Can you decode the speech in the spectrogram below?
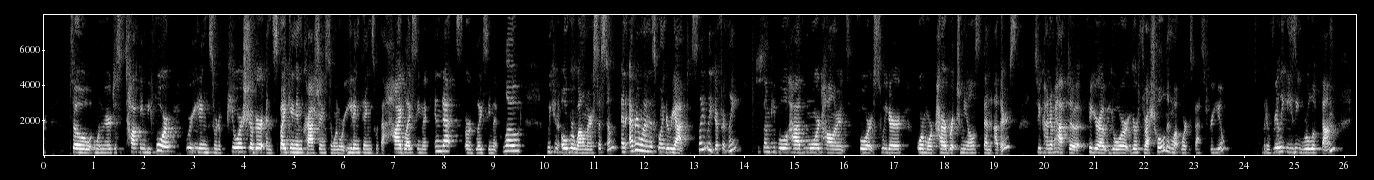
So when we were just talking before, we're eating sort of pure sugar and spiking and crashing. So when we're eating things with a high glycemic index or glycemic load, we can overwhelm our system. And everyone is going to react slightly differently. So some people will have more tolerance for sweeter or more carb-rich meals than others. So you kind of have to figure out your, your threshold and what works best for you. But a really easy rule of thumb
